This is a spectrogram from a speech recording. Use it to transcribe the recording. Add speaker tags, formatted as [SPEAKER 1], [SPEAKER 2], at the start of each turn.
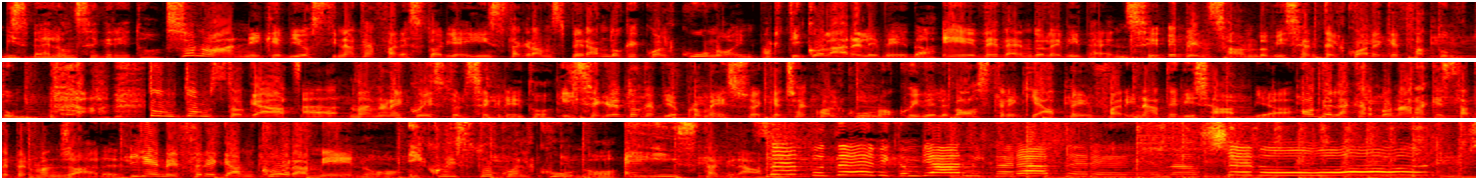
[SPEAKER 1] Vi svelo un segreto. Sono anni che vi ostinate a fare storie Instagram sperando che qualcuno in particolare le veda e vedendole vi pensi. E pensando vi sente il cuore che fa tum tum. tum tum sto cazzo! Uh, ma non è questo il segreto. Il segreto che vi ho promesso è che c'è qualcuno a cui delle vostre chiappe infarinate di sabbia o della carbonara che state per mangiare gliene frega ancora meno. E questo qualcuno è Instagram.
[SPEAKER 2] Se potevi cambiarmi il carattere, nascevo.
